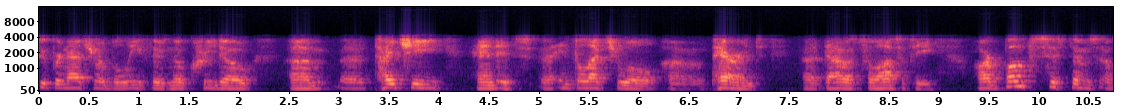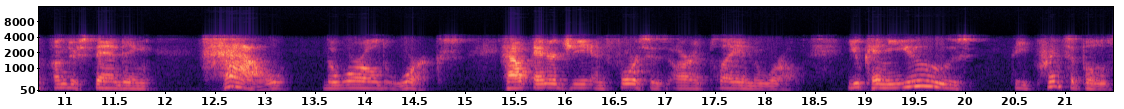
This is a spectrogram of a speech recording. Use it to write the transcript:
supernatural belief, there's no credo. Um, uh, tai Chi and its uh, intellectual uh, parent Taoist philosophy, are both systems of understanding how the world works, how energy and forces are at play in the world. You can use the principles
